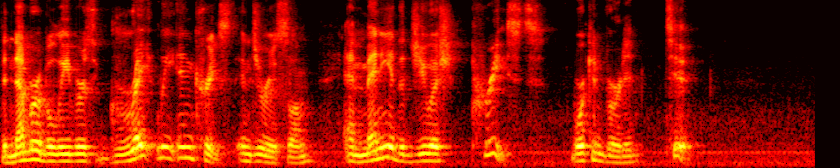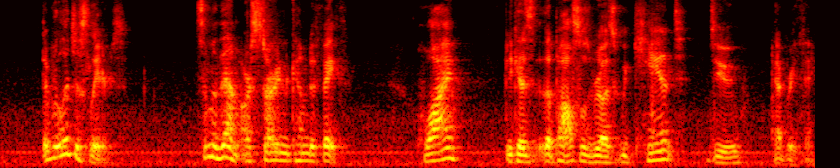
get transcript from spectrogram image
The number of believers greatly increased in Jerusalem, and many of the Jewish priests were converted too. The religious leaders, some of them are starting to come to faith. Why? Because the apostles realized we can't do everything.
